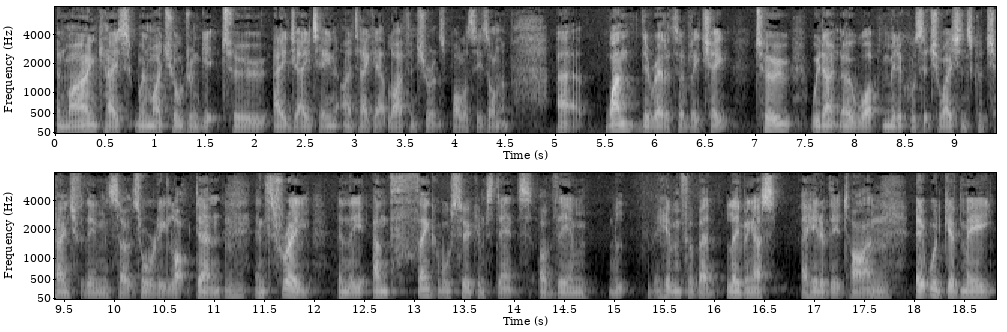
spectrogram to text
in my own case, when my children get to age 18, I take out life insurance policies on them. Uh, one, they're relatively cheap. Two, we don't know what medical situations could change for them, and so it's already locked in. Mm-hmm. And three, in the unthinkable circumstance of them, heaven forbid, leaving us ahead of their time, mm. it would give me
